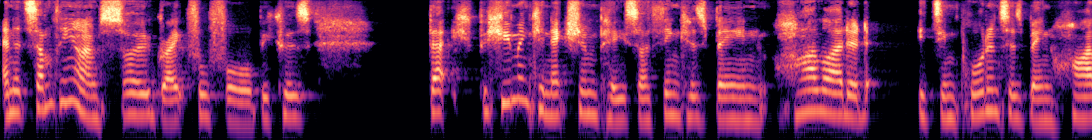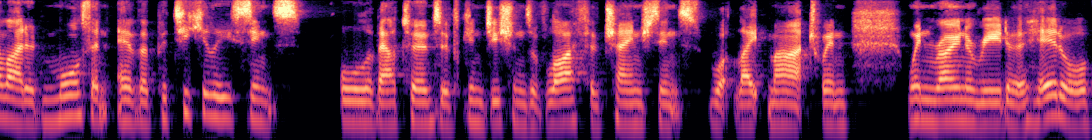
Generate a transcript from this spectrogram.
And it's something i'm so grateful for because that human connection piece i think has been highlighted its importance has been highlighted more than ever particularly since all of our terms of conditions of life have changed since what late March when when Rona reared her head or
